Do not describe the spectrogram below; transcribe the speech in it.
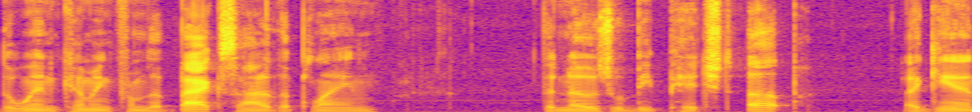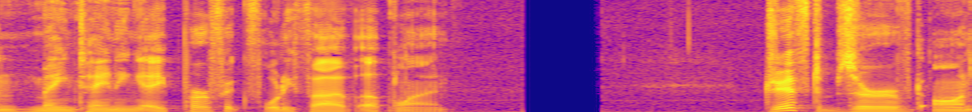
The wind coming from the back side of the plane, the nose would be pitched up, again maintaining a perfect 45 upline. Drift observed on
